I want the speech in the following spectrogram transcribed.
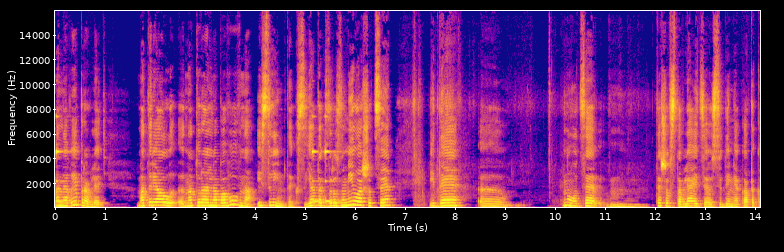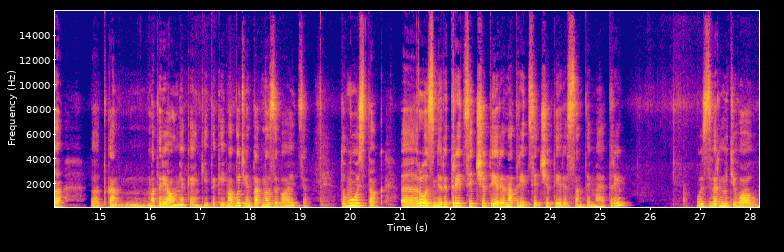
мене виправлять. Матеріал е, натуральна бавовна і слімтекс. Я так зрозуміла, що це іде, е, ну, це те, що вставляється ось сюди м'яка така е, така, матеріал м'якенький такий. Мабуть, він так називається. Тому ось так. Е, Розміри 34 на 34 сантиметри. Ось зверніть увагу,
